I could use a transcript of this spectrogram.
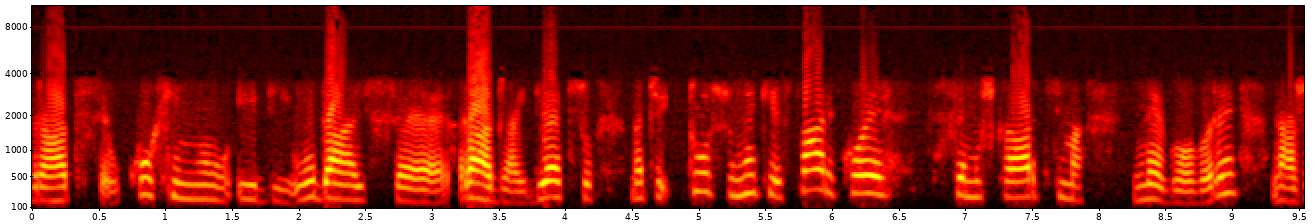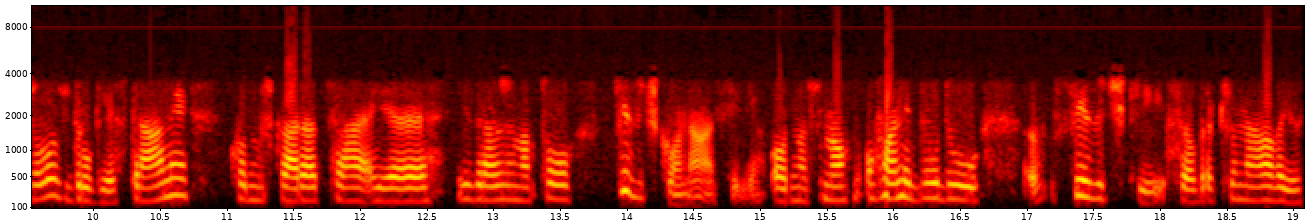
vrati se u kuhinju, idi udaj se, rađaj djecu. Znači, tu su neke stvari koje se muškarcima ne govore. Nažalost, s druge strane, kod muškaraca je izraženo to fizičko nasilje, odnosno oni budu fizički se obračunavaju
